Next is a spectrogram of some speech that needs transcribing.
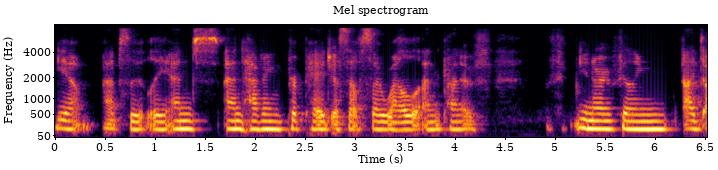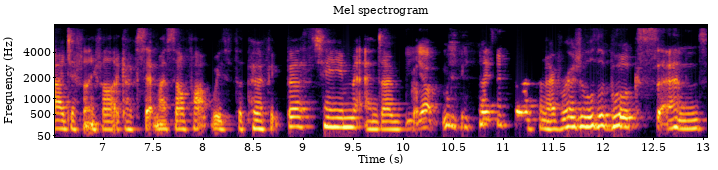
yeah, absolutely. And and having prepared yourself so well and kind of you know, feeling I, I definitely felt like I've set myself up with the perfect birth team and I've got yep. and I've read all the books and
